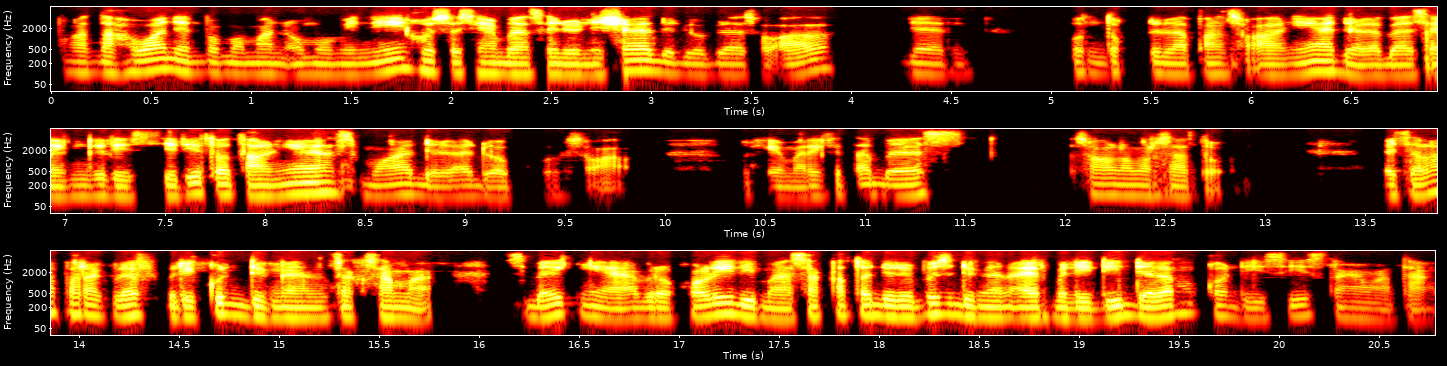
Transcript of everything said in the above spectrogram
pengetahuan dan pemahaman umum ini khususnya bahasa Indonesia ada 12 soal, dan untuk 8 soalnya adalah bahasa Inggris. Jadi totalnya semua adalah 20 soal. Oke, mari kita bahas soal nomor satu. Bacalah paragraf berikut dengan saksama. Sebaiknya brokoli dimasak atau direbus dengan air mendidih dalam kondisi setengah matang.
